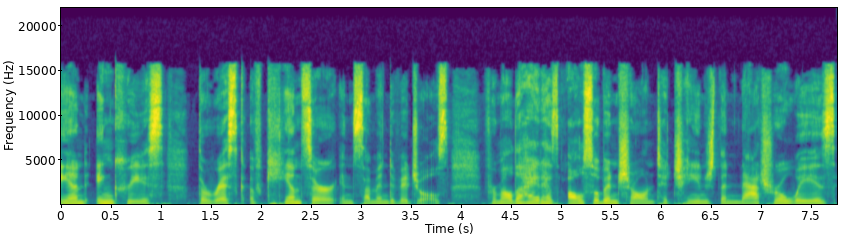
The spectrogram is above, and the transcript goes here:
and increase the risk of cancer in some individuals. Formaldehyde has also been shown to change the natural ways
